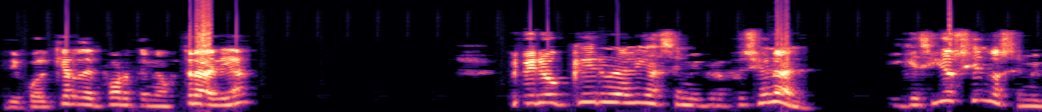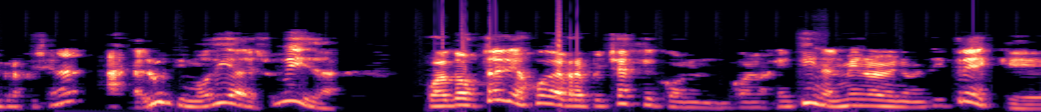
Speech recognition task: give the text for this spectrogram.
de cualquier deporte en Australia, pero que era una liga semiprofesional y que siguió siendo semiprofesional hasta el último día de su vida. Cuando Australia juega el repechaje con, Argentina en 1993, que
